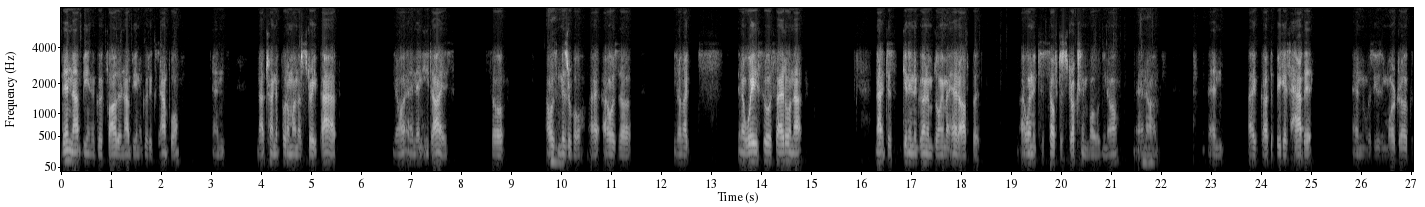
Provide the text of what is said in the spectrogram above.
then not being a good father, not being a good example, and not trying to put him on a straight path, you know, and then he dies. So I was miserable. I, I was, uh, you know, like in a way suicidal, and not not just getting a gun and blowing my head off, but I went into self-destruction mode, you know, and um, and I got the biggest habit and was using more drugs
